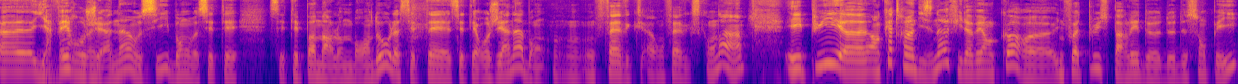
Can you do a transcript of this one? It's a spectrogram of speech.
Euh, il y avait Roger Hanin aussi. Bon, bah, c'était c'était pas Marlon Brando, là, c'était c'était Roger Hanin. Bon, on, on fait avec on fait avec ce qu'on a. Hein. Et puis euh, en 99, il avait encore euh, une fois de plus parlé de de, de son pays,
